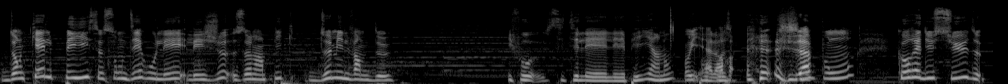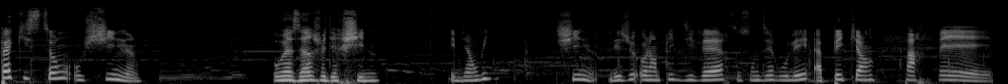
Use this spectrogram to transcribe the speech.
Dans quel pays se sont déroulés les Jeux Olympiques 2022 Il faut citer les, les pays, hein, non? Oui, alors Japon, Corée du Sud, Pakistan ou Chine? Au hasard, je veux dire Chine. Eh bien oui, Chine. Les Jeux Olympiques d'hiver se sont déroulés à Pékin. Parfait.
